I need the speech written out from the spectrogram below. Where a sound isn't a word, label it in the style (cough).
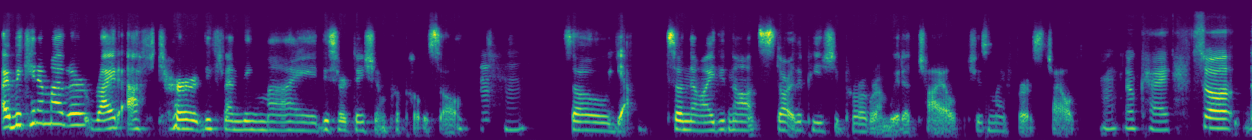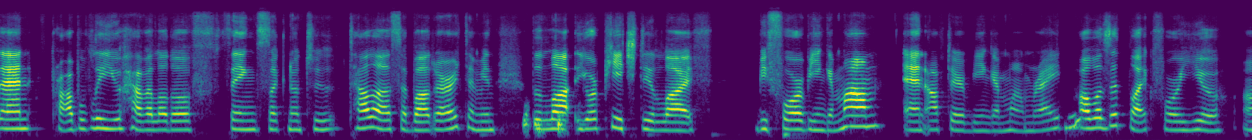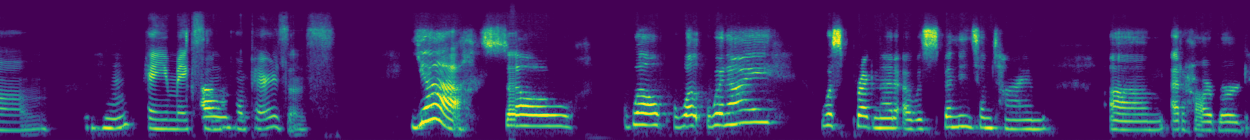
i became a mother right (laughs) after defending my dissertation proposal. Mm-hmm. so yeah. So no i did not start the phd program with a child. She's my first child okay. So then probably you have a lot of things like not to tell us about art. I mean, the lot your PhD life before being a mom and after being a mom, right? Mm-hmm. How was it like for you? Um, mm-hmm. Can you make some um, comparisons? Yeah. So, well, well, when I was pregnant, I was spending some time um, at Harvard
